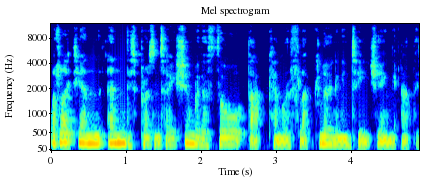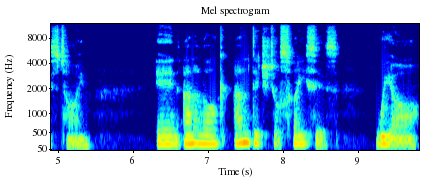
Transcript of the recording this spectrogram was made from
I'd like to end, end this presentation with a thought that can reflect learning and teaching at this time. In analogue and digital spaces, we are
